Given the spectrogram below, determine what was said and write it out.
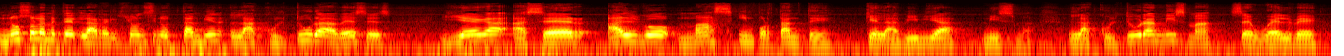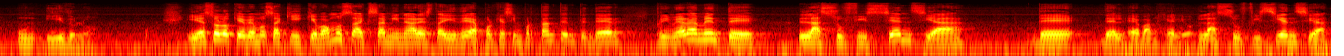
no solamente la religión, sino también la cultura a veces llega a ser algo más importante que la Biblia misma. La cultura misma se vuelve un ídolo. Y eso es lo que vemos aquí, que vamos a examinar esta idea, porque es importante entender primeramente la suficiencia de, del Evangelio, la suficiencia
